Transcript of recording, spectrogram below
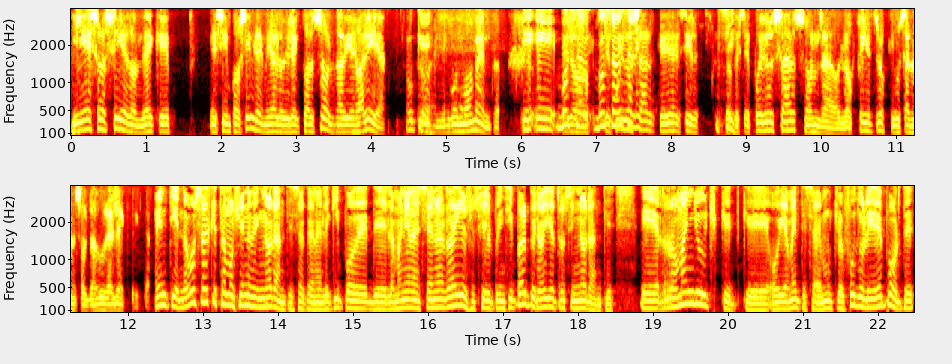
Y eso sí es donde hay que... Es imposible mirarlo directo al sol, nadie lo haría. Ok. ¿no? En ningún momento. Eh, eh, vos sab- vos se sabés, puede Ale- usar, quería decir, Sí. lo que se puede usar son la- los filtros que usan en soldadura eléctrica. Entiendo, vos sabés que estamos llenos de ignorantes acá en el equipo de, de la mañana de CNN Radio, yo soy el principal, pero hay otros ignorantes. Eh, Román Yuch, que, que obviamente sabe mucho de fútbol y de deporte,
